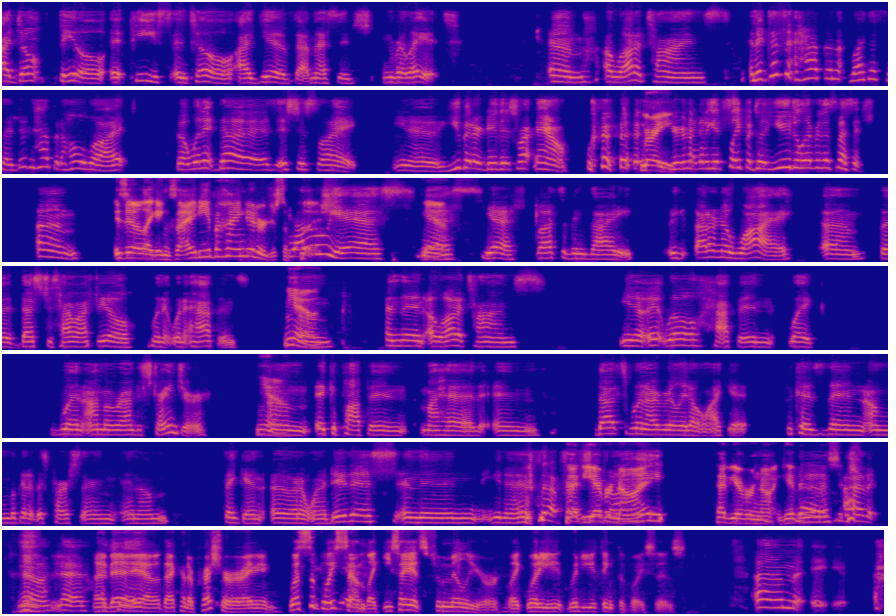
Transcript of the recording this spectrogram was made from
i don't feel at peace until i give that message and relay it. Um a lot of times and it doesn't happen, like I said, it didn't happen a whole lot. But when it does, it's just like, you know, you better do this right now. Right. You're not going to get sleep until you deliver this message. Um, is there like anxiety behind it or just a push? Oh, yes. Yeah. Yes. Yes. Lots of anxiety. I don't know why, um, but that's just how I feel when it when it happens. Yeah. Um, and then a lot of times, you know, it will happen like when I'm around a stranger. Yeah. Um, it could pop in my head and that's when I really don't like it because then I'm looking at this person and I'm thinking, oh, I don't want to do this. And then, you know, have you ever not? Me. Have you ever not given no, a message? I haven't. No, no. I, I bet, yeah, that kind of pressure. I mean, what's the voice yeah. sound like? You say it's familiar. Like, what do you, what do you think the voice is? Um,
